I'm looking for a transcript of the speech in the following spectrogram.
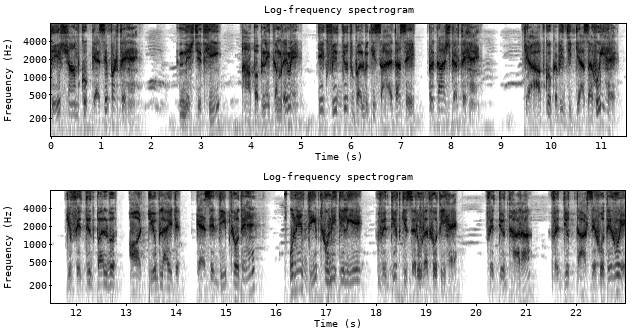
देर शाम को कैसे पढ़ते हैं? निश्चित ही आप अपने कमरे में एक विद्युत बल्ब की सहायता से प्रकाश करते हैं। क्या आपको कभी जिज्ञासा हुई है कि विद्युत बल्ब और ट्यूबलाइट कैसे दीप्त होते हैं? उन्हें दीप्त होने के लिए विद्युत की ज़रूरत होती है। विद्युत धारा विद्युत तार से होते हुए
